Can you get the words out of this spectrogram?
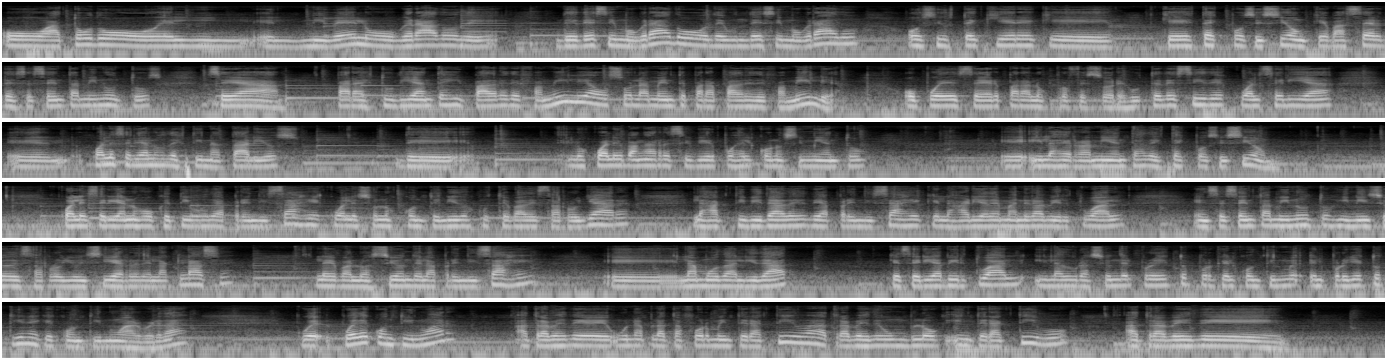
o a todo el, nivel o grado de, décimo grado o de undécimo grado, o si usted quiere que, que esta exposición, que va a ser de 60 minutos, sea para estudiantes y padres de familia o solamente para padres de familia o puede ser para los profesores. Usted decide cuál sería, cuáles serían los destinatarios de los cuales van a recibir pues el conocimiento eh, y las herramientas de esta exposición. Cuáles serían los objetivos de aprendizaje, cuáles son los contenidos que usted va a desarrollar, las actividades de aprendizaje que las haría de manera virtual en 60 minutos, inicio, desarrollo y cierre de la clase, la evaluación del aprendizaje, eh, la modalidad que sería virtual y la duración del proyecto porque el, el proyecto tiene que continuar, ¿verdad? puede continuar a través de una plataforma interactiva, a través de un blog interactivo a través de,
